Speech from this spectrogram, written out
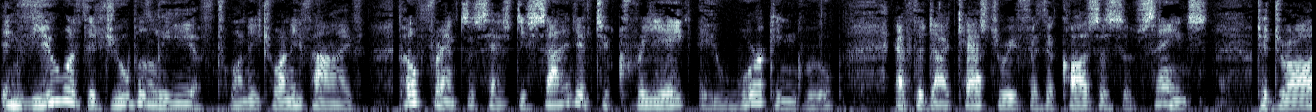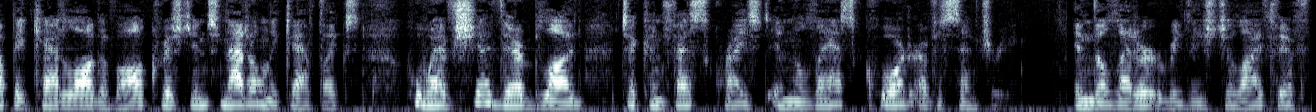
In view of the Jubilee of 2025, Pope Francis has decided to create a working group at the Dicastery for the Causes of Saints to draw up a catalog of all Christians, not only Catholics, who have shed their blood to confess Christ in the last quarter of a century. In the letter released July 5th,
